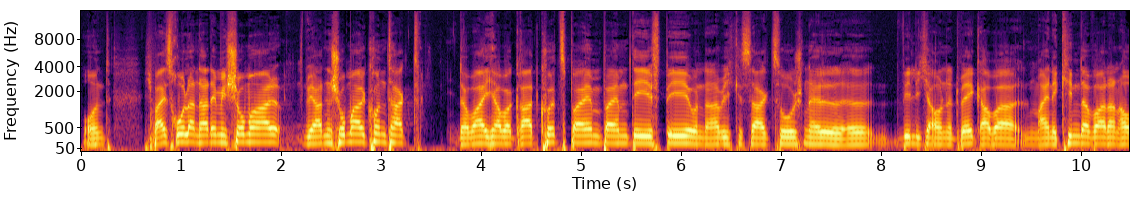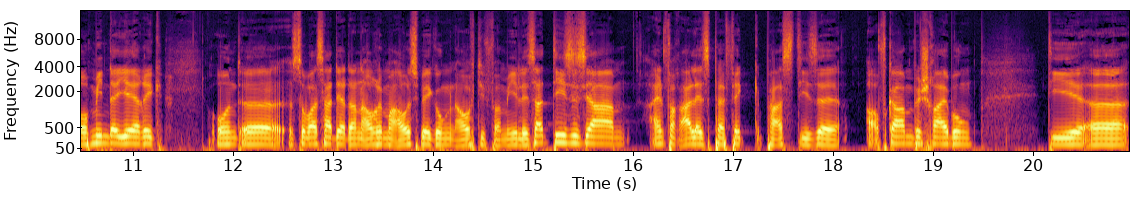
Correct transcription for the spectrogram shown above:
Und ich weiß, Roland hatte mich schon mal, wir hatten schon mal Kontakt. Da war ich aber gerade kurz beim, beim DFB und da habe ich gesagt, so schnell äh, will ich auch nicht weg. Aber meine Kinder waren dann auch minderjährig und äh, sowas hat ja dann auch immer Auswirkungen auf die Familie. Es hat dieses Jahr einfach alles perfekt gepasst, diese Aufgabenbeschreibung die, äh,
